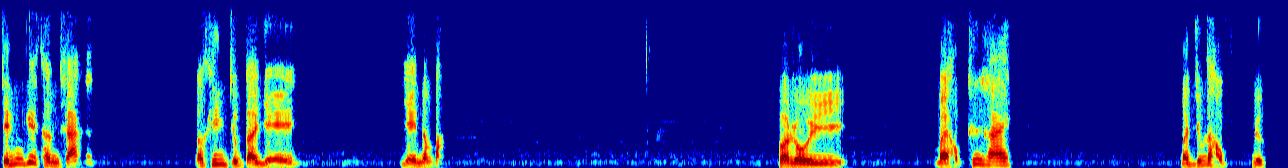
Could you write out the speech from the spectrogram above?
chính cái thân xác ấy, nó khiến chúng ta dễ dễ nắm bắt. Và rồi, bài học thứ hai mà chúng ta học được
